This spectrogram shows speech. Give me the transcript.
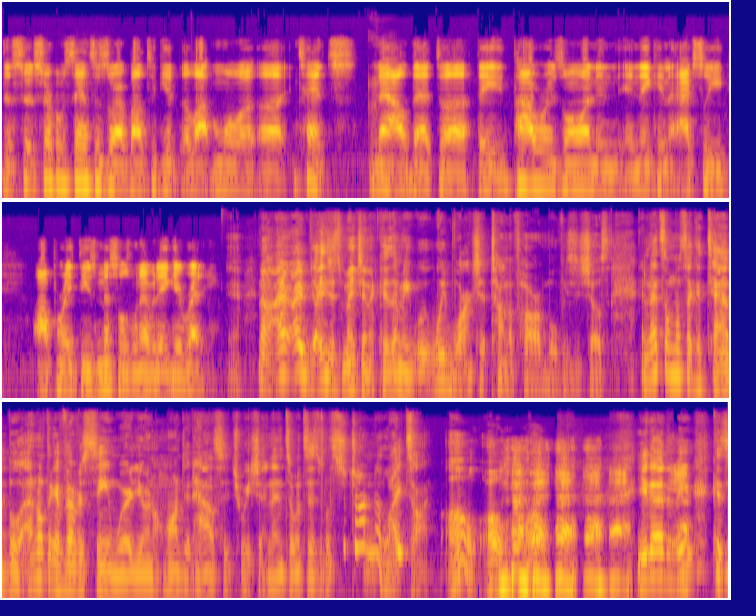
the circumstances are about to get a lot more uh, intense mm-hmm. now that uh, they power is on and, and they can actually operate these missiles whenever they get ready. Yeah. No, I, I, just mentioned it because I mean we, have watched a ton of horror movies and shows, and that's almost like a taboo. I don't think I've ever seen where you're in a haunted house situation and then someone says, "Let's just turn the lights on." Oh, oh, oh. you know what I mean? Because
